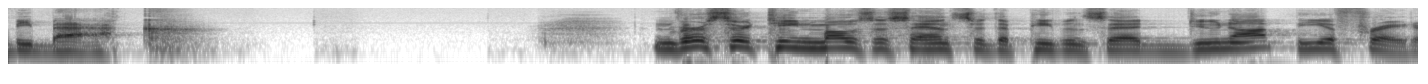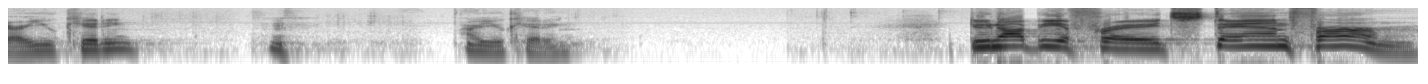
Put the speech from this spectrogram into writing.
be back. In verse 13, Moses answered the people and said, Do not be afraid. Are you kidding? Are you kidding? Do not be afraid. Stand firm.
